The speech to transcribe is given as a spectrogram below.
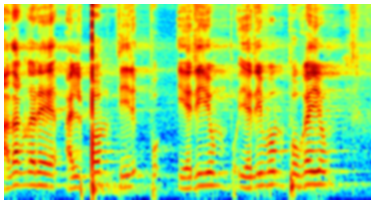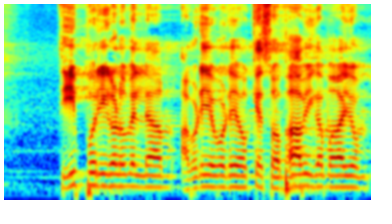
അതങ്ങനെ അല്പം തീ എരിയും എരിവും പുകയും തീപ്പൊരികളുമെല്ലാം അവിടെ എവിടെയൊക്കെ സ്വാഭാവികമായും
